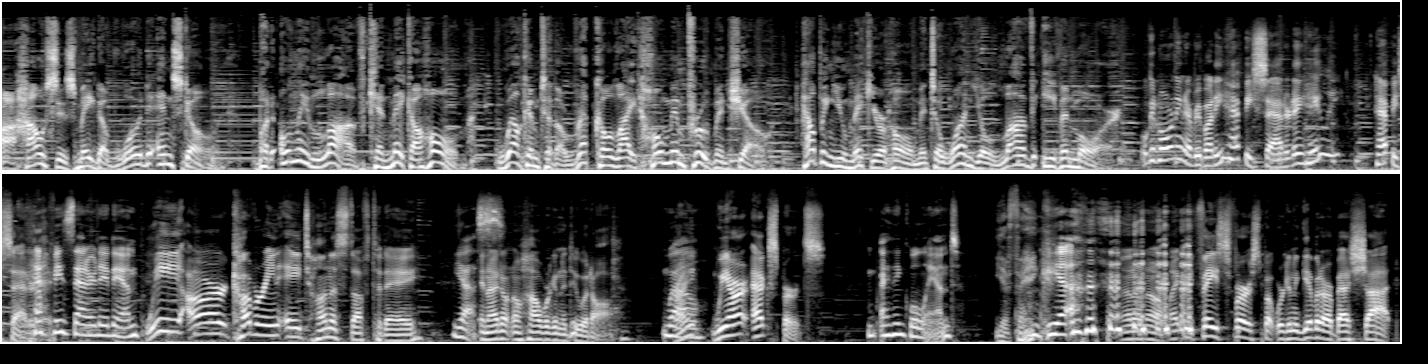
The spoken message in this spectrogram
A house is made of wood and stone, but only love can make a home. Welcome to the Repcolite Home Improvement Show, helping you make your home into one you'll love even more. Well, good morning, everybody. Happy Saturday, Haley. Happy Saturday. Happy Saturday, Dan. We are covering a ton of stuff today, Yes. and I don't know how we're going to do it all. Well, right? We are experts. I think we'll land. You think? Yeah. I don't know. It might be face first, but we're going to give it our best shot.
